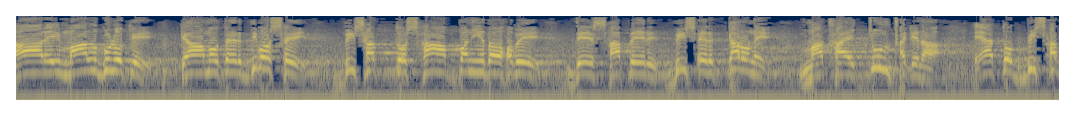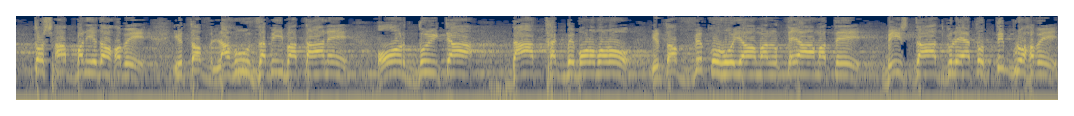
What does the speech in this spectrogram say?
তার এই মালগুলোকে কিয়ামতের দিবসে বিষাক্ত সাপ বানিয়ে দেওয়া হবে যে সাপের বিষের কারণে মাথায় চুল থাকে না। এত বিষাক্ত সাপ বানিয়ে দেওয়া হবে। ইউতফ লাহু জাবি বা তানে ওর দুইটা দাঁত থাকবে বড় বড়। ইউতফ ইউতব্বিকুহু ইয়ামাল কেয়ামাতে বিষ দাঁতগুলো এত তীব্র হবে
